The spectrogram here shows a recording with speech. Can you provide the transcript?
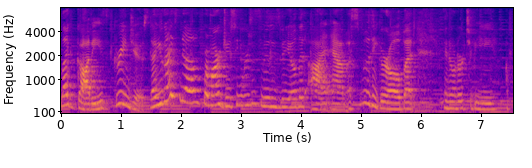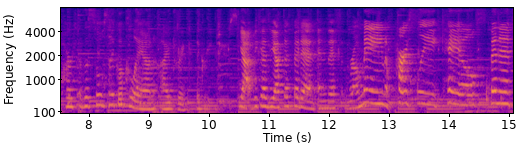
like Gaby's green juice. Now, you guys know from our juicing versus smoothies video that I am a smoothie girl, but in order to be a part of the Soul Cycle clan, I drink the green juice. Yeah, because you have to fit in. And this romaine, parsley, kale, spinach,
